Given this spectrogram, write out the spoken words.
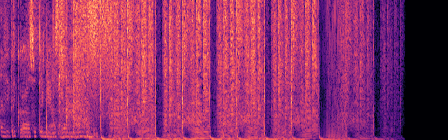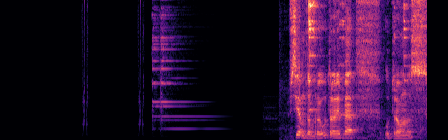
I think the girls with their nails done now. Всем доброе утро, ребят. Утро у нас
